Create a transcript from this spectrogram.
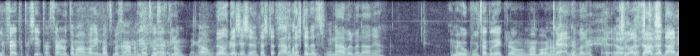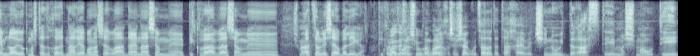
יפה, אתה תקשיב, אתה עושה לנו את המעברים בעצמך, אנחנו לא צריכים לעשות כלום. לגמרי. לא הרגשת שנטשת את. הספינה אבל בנהריה? הם היו קבוצת ריק, לא? מה בעונה? כן, אבל אה, לא, כשהוא הרגשתי עזב עדיין הם לא היו כמו שאתה זוכר את נהריה בעונה שעברה, עדיין היה שם אה, תקווה והיה שם אה, רצון להישאר בליגה. תקווה זה כל- חשוב. קודם כל אני חושב שהקבוצה הזאת הייתה חייבת שינוי דרסטי, משמעותי,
